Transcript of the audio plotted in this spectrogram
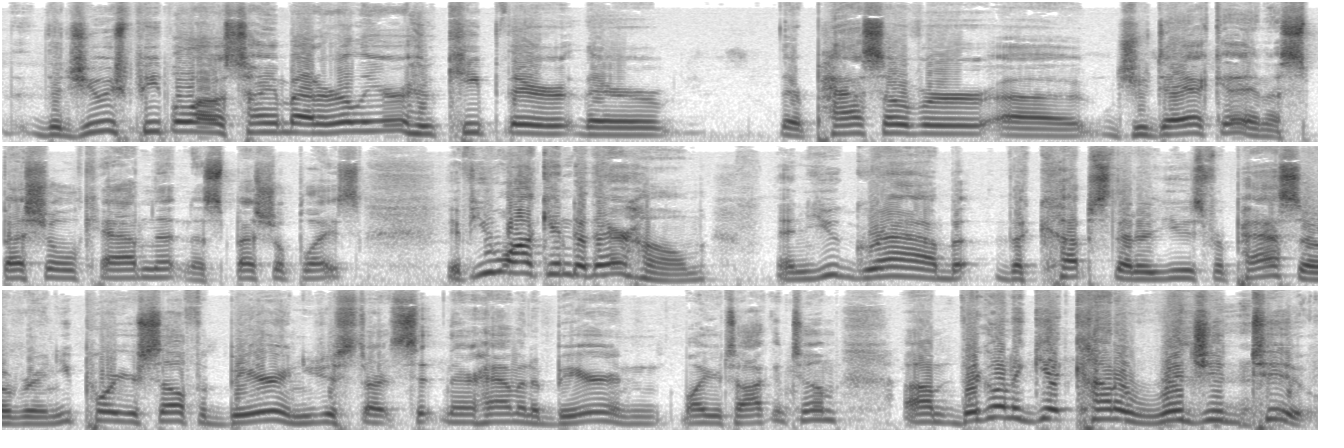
the Jewish people I was talking about earlier, who keep their their their Passover uh, Judaica in a special cabinet in a special place. If you walk into their home and you grab the cups that are used for Passover and you pour yourself a beer and you just start sitting there having a beer and while you're talking to them, um, they're going to get kind of rigid too.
